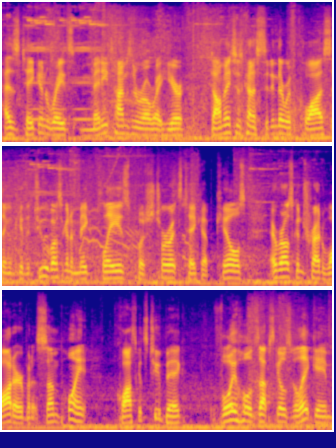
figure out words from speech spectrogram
has taken Wraiths many times in a row right here. Dominate's just kind of sitting there with Quas saying, okay, the two of us are going to make plays, push turrets, take up kills. Everyone else can tread water, but at some point, Quas gets too big, Voy holds up skills in the late game,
